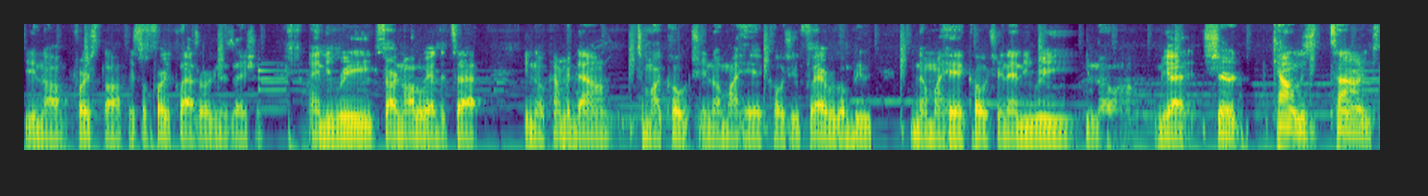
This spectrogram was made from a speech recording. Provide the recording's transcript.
You know, first off, it's a first class organization. Andy Reid starting all the way at the top. You know, coming down to my coach. You know, my head coach. He's forever gonna be you know, my head coach and Andy Reid, you know, um, we had shared countless times,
